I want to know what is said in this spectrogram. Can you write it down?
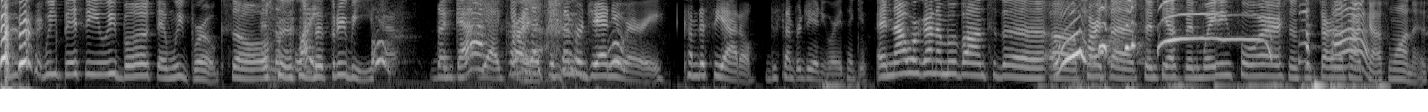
we busy, we booked, and we broke. So And the the, three B's. The gas yeah, give me price. like December, January. Come to Seattle. December, January. Thank you. And now we're gonna move on to the uh, part that Cynthia's been waiting for since we started the podcast. ONEUS.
